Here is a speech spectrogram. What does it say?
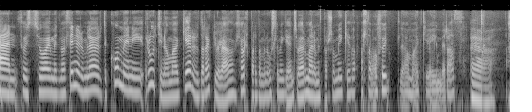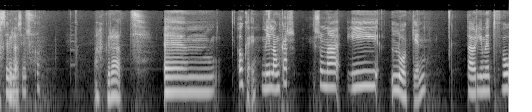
En þú veist, svo einmitt maður finnur um leður þetta komið inn í rútínu og maður gerir þetta reglulega, þá hjálpar þetta mann úslega mikið en svo er maður einmitt bara svo mikið alltaf á fullu að maður gleymir að Já, sinna sér sko. Akkurat. Um, ok, mér langar svona í lokin þá er ég með tvo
